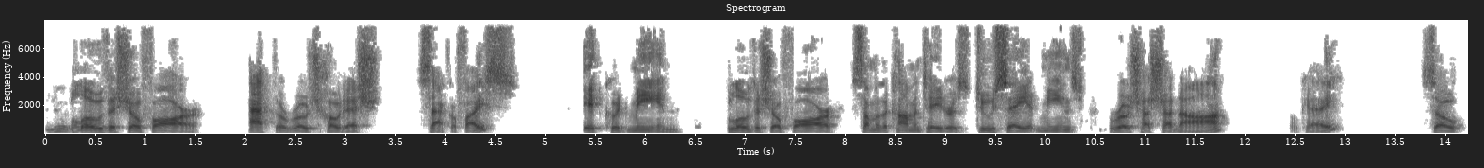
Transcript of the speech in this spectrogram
blow the shofar at the Rosh Chodesh sacrifice. It could mean blow the shofar. Some of the commentators do say it means Rosh Hashanah. Okay. So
